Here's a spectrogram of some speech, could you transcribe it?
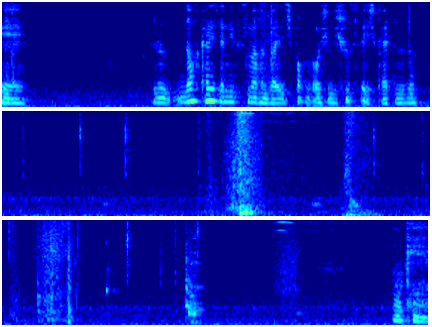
Okay. Also noch kann ich da nichts machen, weil ich brauche auch irgendwie Schussfähigkeit und so. Okay.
